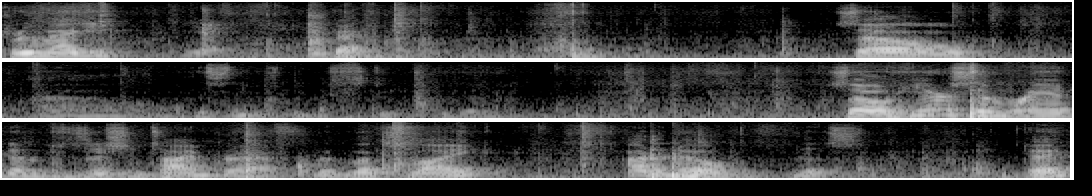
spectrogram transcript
True, Maggie? Yes. Okay. So, oh, this thing's being stupid today. So here's some random position time graph that looks like, I don't know, this. Okay?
